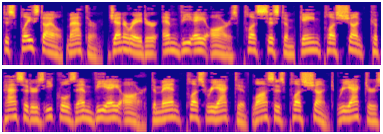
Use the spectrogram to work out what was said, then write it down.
Display style mathrm generator MVARs plus system gain plus shunt capacitors equals MVAR demand plus reactive losses plus shunt reactors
